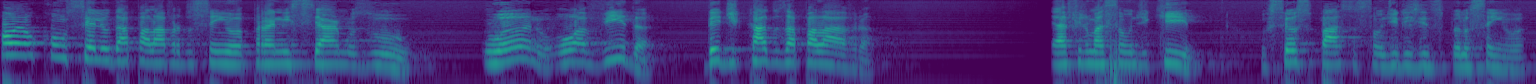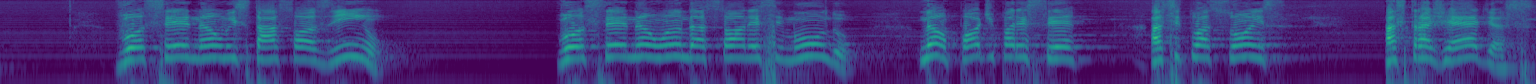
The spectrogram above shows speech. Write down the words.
qual é o conselho da palavra do Senhor para iniciarmos o, o ano ou a vida dedicados à palavra? É a afirmação de que os seus passos são dirigidos pelo Senhor. Você não está sozinho. Você não anda só nesse mundo. Não, pode parecer. As situações as tragédias,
